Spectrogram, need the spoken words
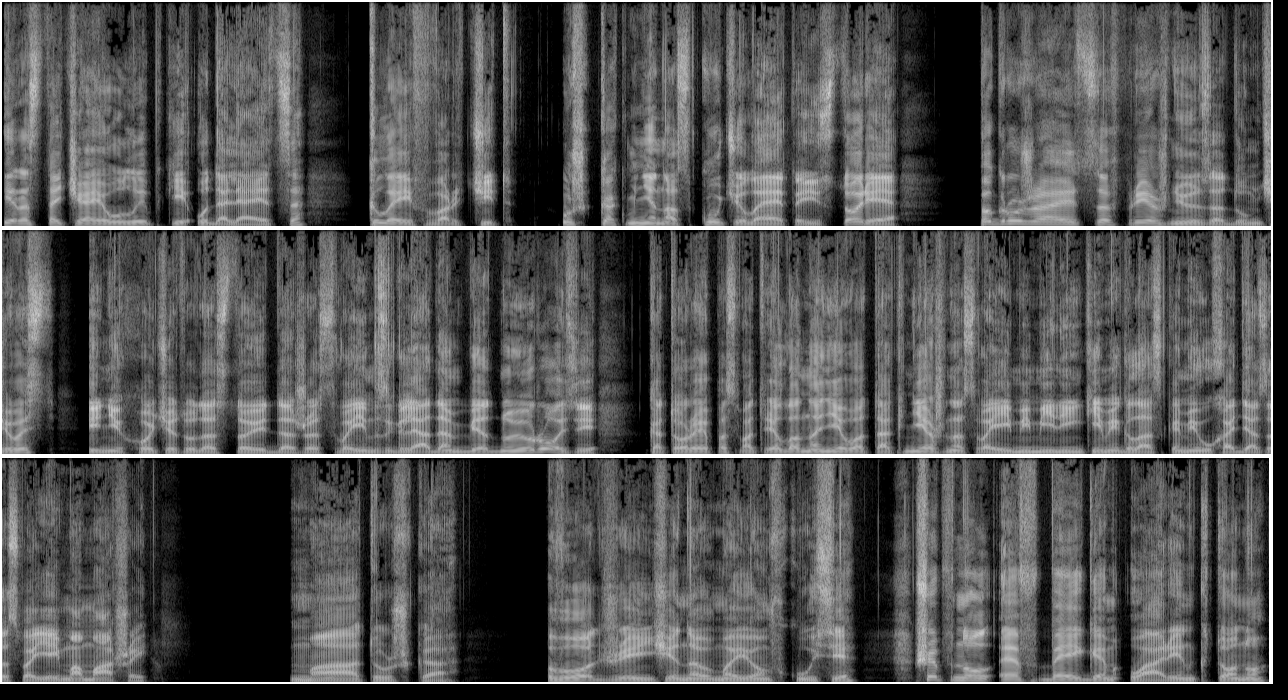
и, расточая улыбки, удаляется, Клейф ворчит. «Уж как мне наскучила эта история!» Погружается в прежнюю задумчивость и не хочет удостоить даже своим взглядом бедную Рози, которая посмотрела на него так нежно своими миленькими глазками, уходя за своей мамашей. «Матушка, вот женщина в моем вкусе», — шепнул Ф. Бейгем Уарингтону.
